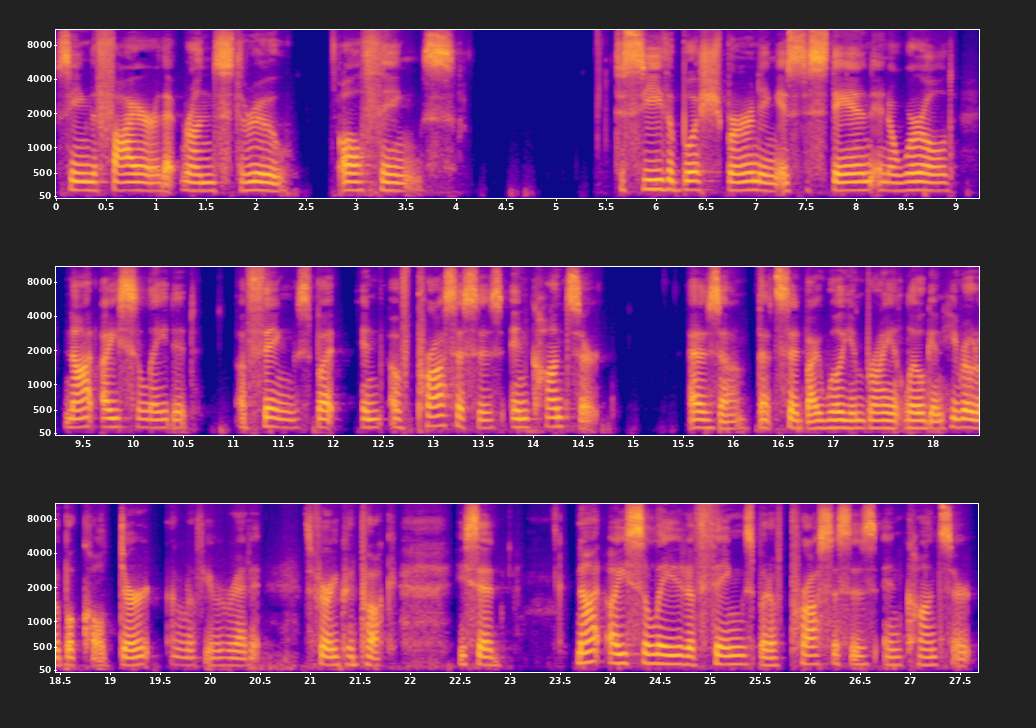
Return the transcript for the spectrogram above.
seeing the fire that runs through all things. To see the bush burning is to stand in a world not isolated of things, but in, of processes in concert as um, that's said by William Bryant Logan. He wrote a book called Dirt. I don't know if you ever read it. It's a very good book. He said, not isolated of things, but of processes in concert.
